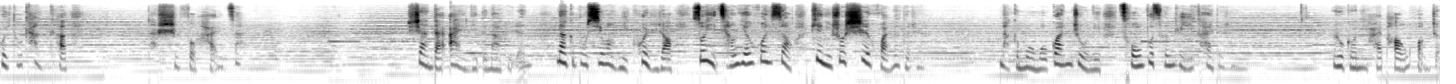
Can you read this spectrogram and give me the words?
回头看看，他是否还在。善待爱你的那个人，那个不希望你困扰，所以强颜欢笑骗你说释怀了的人，那个默默关注你、从不曾离开的人。如果你还彷徨着，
